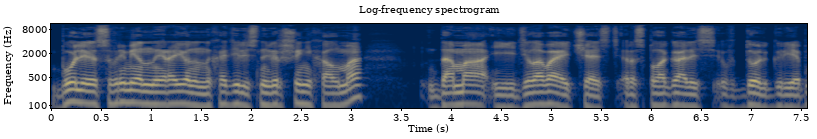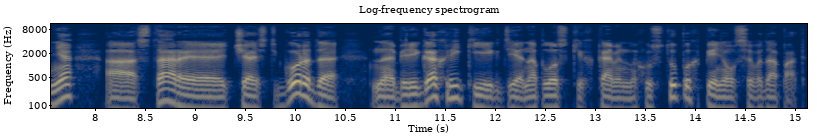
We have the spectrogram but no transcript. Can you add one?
Более современные районы находились на вершине холма, дома и деловая часть располагались вдоль гребня, а старая часть города на берегах реки, где на плоских каменных уступах пенился водопад.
